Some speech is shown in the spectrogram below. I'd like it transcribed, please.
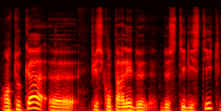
En tout cas, euh, puisqu'on parlait de, de stylistique,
